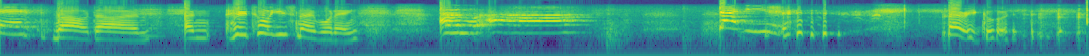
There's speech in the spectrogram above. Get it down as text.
I'm. Well done. And who taught you snowboarding? Um, uh, Daddy. Very good.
